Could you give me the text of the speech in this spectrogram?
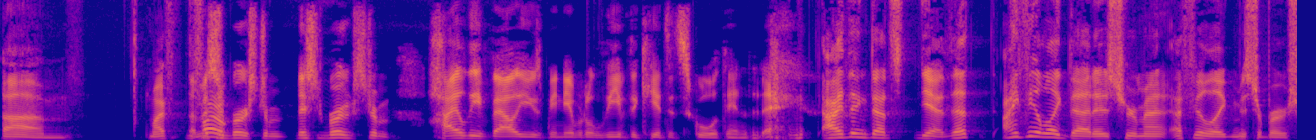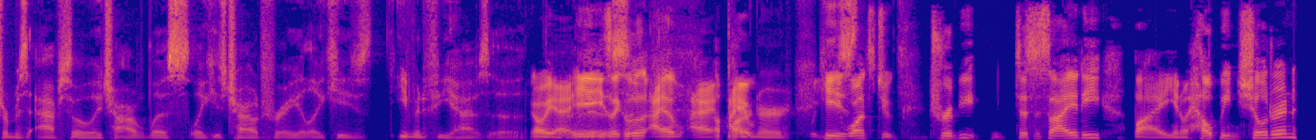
Um, my Now, final- Mr. Bergstrom, Mr. Bergstrom highly values being able to leave the kids at school at the end of the day. I think that's yeah. That I feel like that is true, man. I feel like Mr. Bergstrom is absolutely childless. Like he's child free. Like he's even if he has a Oh yeah, he- he's like, a, I, I, a partner. I, he wants to contribute to society by you know helping children,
